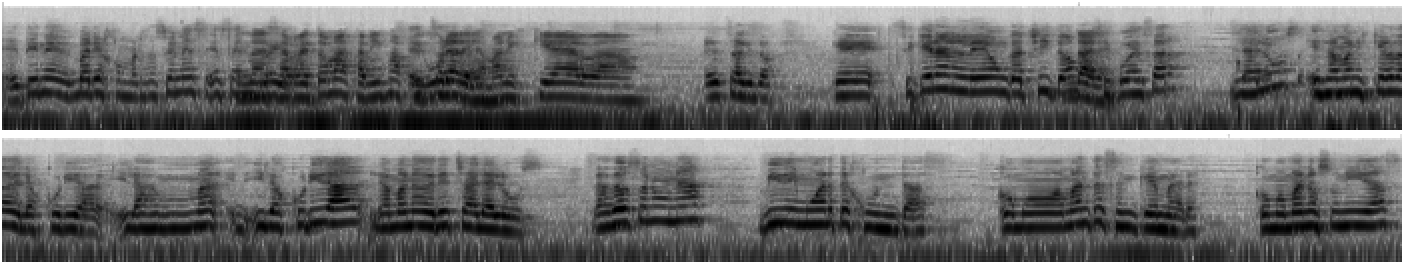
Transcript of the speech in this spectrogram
eh, tiene varias conversaciones. Es En donde se retoma esta misma figura Exacto. de la mano izquierda. Exacto. Que si quieren leer un cachito, Dale. si puede ser. La luz es la mano izquierda de la oscuridad y la, y la oscuridad la mano derecha de la luz. Las dos son una, vida y muerte juntas, como amantes en Kemer, como manos unidas,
